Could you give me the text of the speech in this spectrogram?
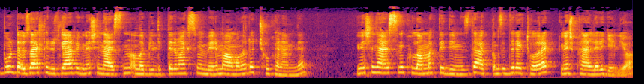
Burada özellikle rüzgar ve güneş enerjisinin alabildikleri maksimum verimi almaları da çok önemli. Güneş enerjisini kullanmak dediğimizde aklımıza direkt olarak güneş panelleri geliyor.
